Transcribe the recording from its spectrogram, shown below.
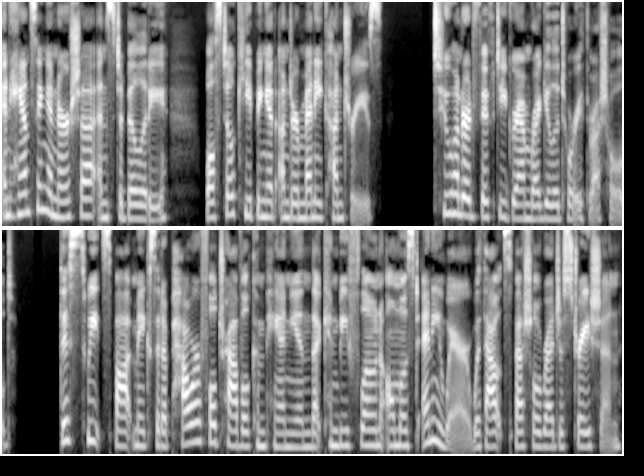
enhancing inertia and stability while still keeping it under many countries, 250 gram regulatory threshold. This sweet spot makes it a powerful travel companion that can be flown almost anywhere without special registration,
